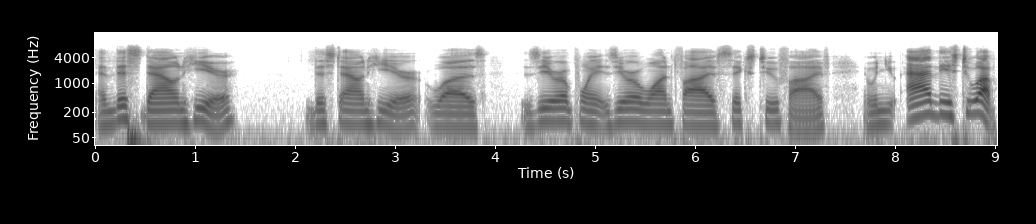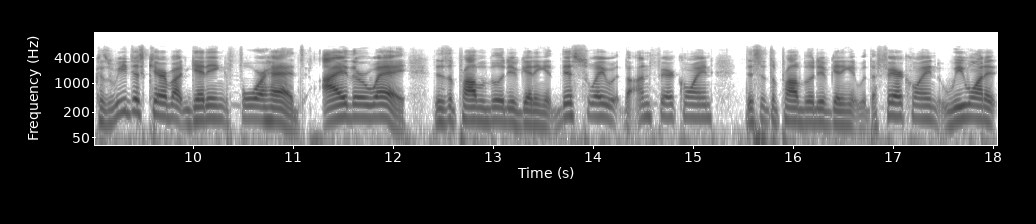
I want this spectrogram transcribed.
And this down here, this down here was 0.015625. And when you add these two up, because we just care about getting four heads, either way, this is the probability of getting it this way with the unfair coin. This is the probability of getting it with the fair coin. We want it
